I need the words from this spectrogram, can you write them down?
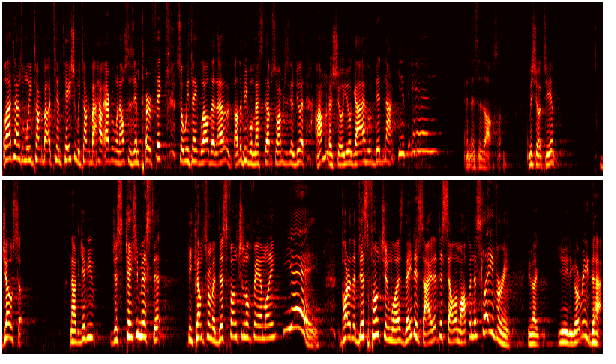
a lot of times when we talk about temptation, we talk about how everyone else is imperfect. So we think, well, then other, other people messed up, so I'm just going to do it. I'm going to show you a guy who did not give in. And this is awesome. Let me show it to you. Joseph. Now, to give you, just in case you missed it, he comes from a dysfunctional family. Yay. Part of the dysfunction was they decided to sell him off into slavery. You're like, you need to go read that.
